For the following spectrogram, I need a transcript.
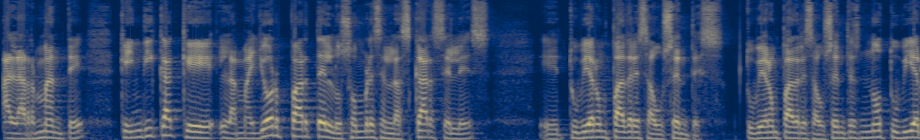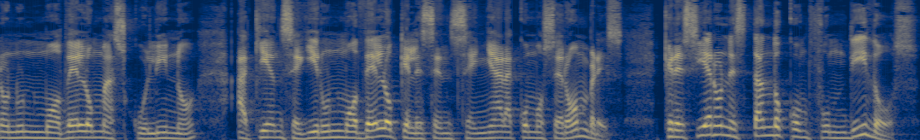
alarmante que indica que la mayor parte de los hombres en las cárceles eh, tuvieron padres ausentes, tuvieron padres ausentes, no tuvieron un modelo masculino a quien seguir, un modelo que les enseñara cómo ser hombres. Crecieron estando confundidos,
